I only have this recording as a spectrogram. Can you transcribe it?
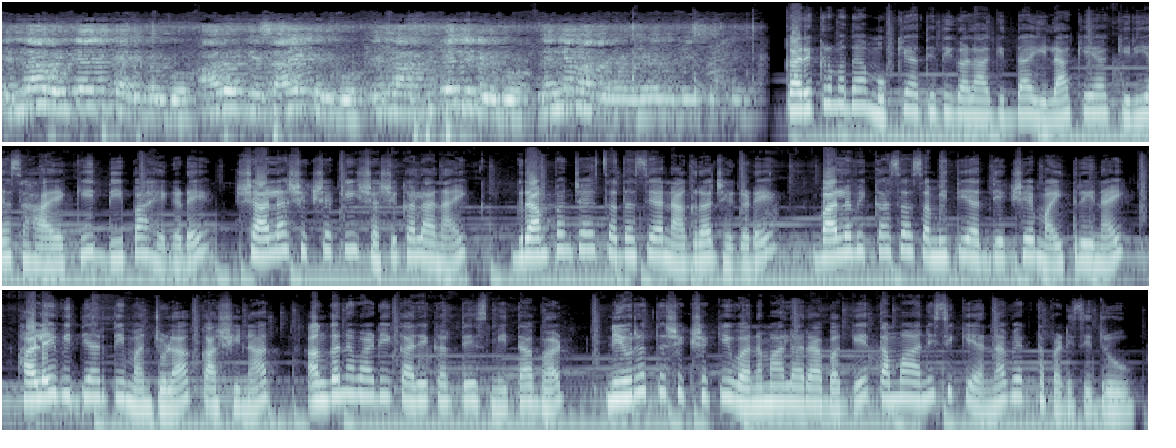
ಎಲ್ಲಾ ವೈದ್ಯಾಧಿಕಾರಿಗಳಿಗೂ, ಆರೋಗ್ಯ ಸಹಾಯಕರಿಗೂ, ಎಲ್ಲಾ ಸಿಬ್ಬಂದಿಗಳಿಗೂ ಧನ್ಯವಾದಗಳನ್ನು ಹೇಳಲು ಬಯಸುತ್ತೇನೆ. ಕಾರ್ಯಕ್ರಮದ ಮುಖ್ಯ ಅತಿಥಿಗಳಾಗಿದ್ದ ಇಲಾಖೆಯ ಕಿರಿಯ ಸಹಾಯಕಿ ದೀಪಾ ಹೆಗಡೆ, ಶಾಲಾ ಶಿಕ್ಷಕಿ ಶಶಿಕಲಾ ನಾಯ್ಕ್, ಗ್ರಾಮ ಪಂಚಾಯತ್ ಸದಸ್ಯ ನಾಗರಾಜ್ ಹೆಗಡೆ ಬಾಲವಿಕಾಸ ಸಮಿತಿ ಅಧ್ಯಕ್ಷೆ ಮೈತ್ರಿ ನಾಯ್ಕ್, ಹಳೆ ವಿದ್ಯಾರ್ಥಿ ಮಂಜುಳಾ, ಕಾಶಿನಾಥ್, ಅಂಗನವಾಡಿ ಕಾರ್ಯಕರ್ತೆ ಸ್ಮಿತಾ ಭಟ್ ನಿವೃತ್ತ ಶಿಕ್ಷಕಿ ವನಮಾಲಾರ ಬಗ್ಗೆ ತಮ್ಮ ಅನಿಸಿಕೆಯನ್ನ ವ್ಯಕ್ತಪಡಿಸಿದ್ರು.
